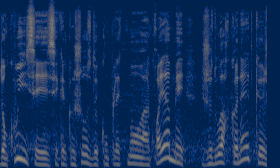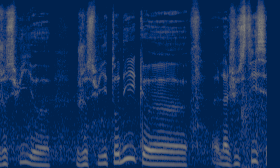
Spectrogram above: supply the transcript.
Donc oui, c'est c'est quelque chose de complètement incroyable, mais je dois reconnaître que je suis, euh, je suis étonné que euh, la justice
